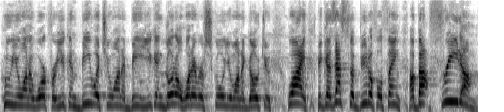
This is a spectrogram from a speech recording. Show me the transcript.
who you want to work for. You can be what you want to be. You can go to whatever school you want to go to. Why? Because that's the beautiful thing about freedom.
